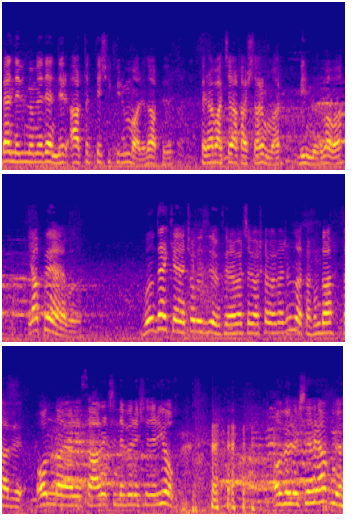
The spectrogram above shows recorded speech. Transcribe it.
ben de bilmem nedendir artık teşekkürüm mü alıyor ne yapıyor? Fenerbahçe arkadaşlarım var bilmiyorum ama yapıyor yani bunu. Bunu derken çok üzülüyorum. Fenerbahçe başka bir arkadaşımız var takımda. Tabi onunla yani sahanın içinde böyle şeyleri yok. o böyle şeyler yapmıyor.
